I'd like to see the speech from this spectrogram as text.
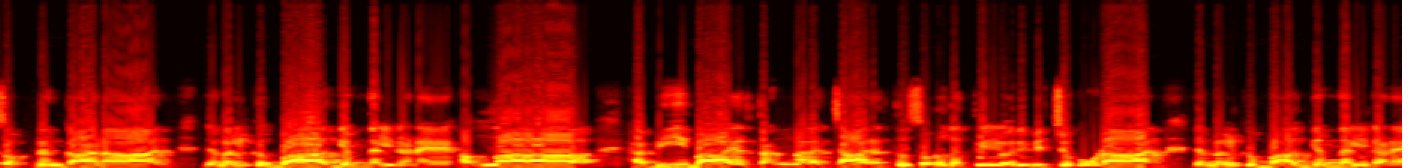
സ്വപ്നം കാണാൻ ഞങ്ങൾക്ക് ഭാഗ്യം നൽകണേ അല്ലാ ഹബീബായ തങ്ങളെ ചാരത്ത് സ്വർഗത്തിൽ ഒരുമിച്ച് കൂടാൻ ഞങ്ങൾക്ക് ഭാഗ്യം നൽകണേ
